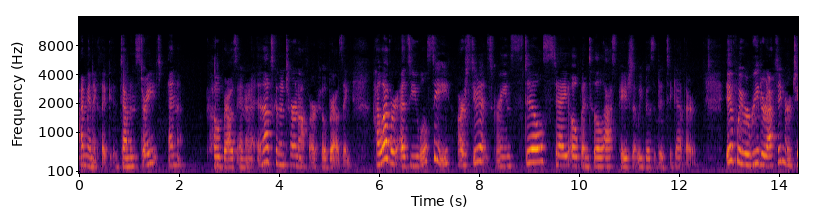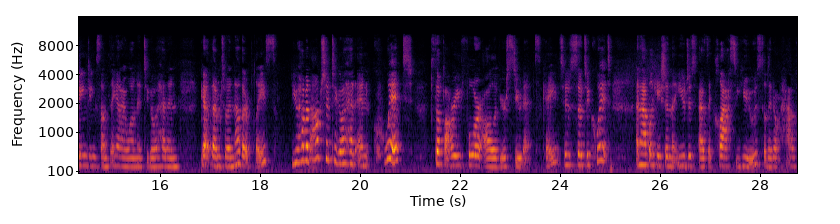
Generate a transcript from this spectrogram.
I'm going to click demonstrate and co-browse internet and that's going to turn off our co-browsing. However, as you will see, our student screens still stay open to the last page that we visited together. If we were redirecting or changing something and I wanted to go ahead and get them to another place, you have an option to go ahead and quit Safari for all of your students. Okay, so, so to quit an application that you just as a class use, so they don't have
